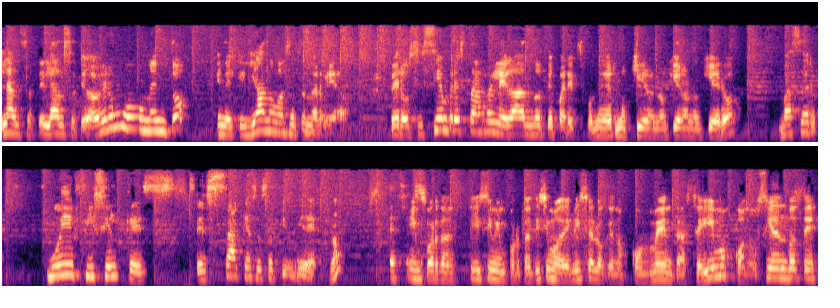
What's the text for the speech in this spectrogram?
lánzate, lánzate. Va a haber un momento en el que ya no vas a tener miedo. Pero si siempre estás relegándote para exponer, no quiero, no quiero, no quiero, va a ser muy difícil que te saques esa timidez, ¿no? Importantísimo, importantísimo, Delicia, lo que nos comenta. Seguimos conociéndote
